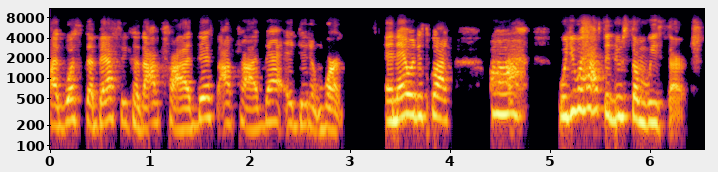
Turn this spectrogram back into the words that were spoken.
Like what's the best? Because I've tried this, I've tried that, it didn't work. And they would just be like, ah, uh, well, you would have to do some research.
